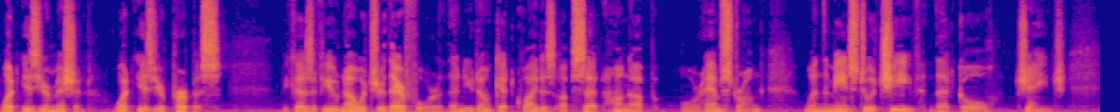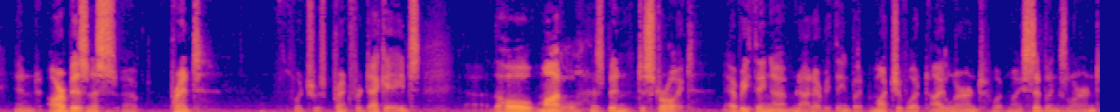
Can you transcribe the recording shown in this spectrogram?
what is your mission? What is your purpose? Because if you know what you're there for, then you don't get quite as upset, hung up, or hamstrung when the means to achieve that goal change in our business, uh, print, which was print for decades, uh, the whole model has been destroyed. Everything, uh, not everything, but much of what I learned, what my siblings learned,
